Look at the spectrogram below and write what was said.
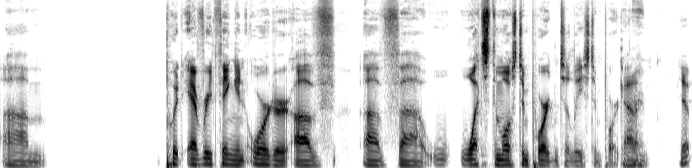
um, put everything in order of of uh, what's the most important to least important. Got it. right? Yep.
